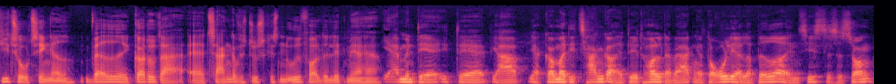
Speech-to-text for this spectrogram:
de to ting ad. Hvad øh, gør du der af tanker, hvis du skal sådan udfolde det lidt mere her? Ja, men det er, det er, jeg, jeg gør mig de tanker, at det er et hold, der hverken er dårligere eller bedre end sidste sæson.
